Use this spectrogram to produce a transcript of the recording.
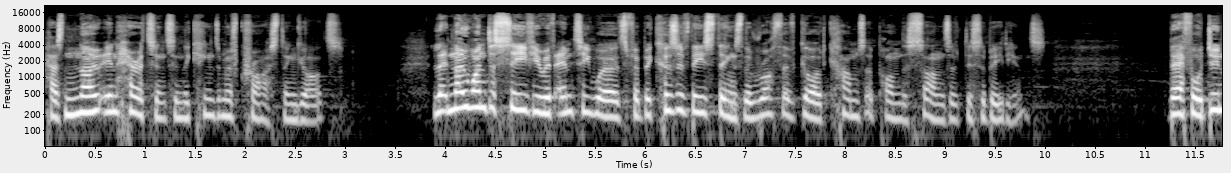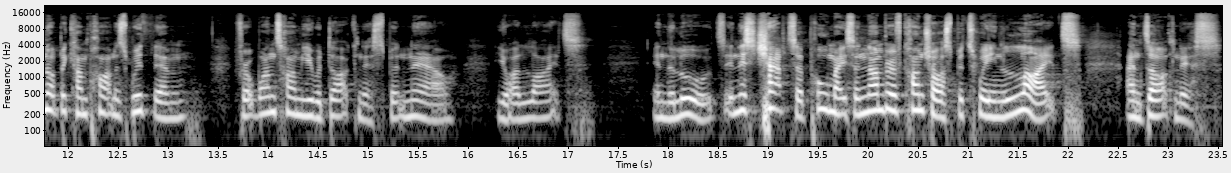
has no inheritance in the kingdom of Christ and God's. Let no one deceive you with empty words, for because of these things the wrath of God comes upon the sons of disobedience. Therefore, do not become partners with them, for at one time you were darkness, but now you are light in the Lord. In this chapter, Paul makes a number of contrasts between light and darkness.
